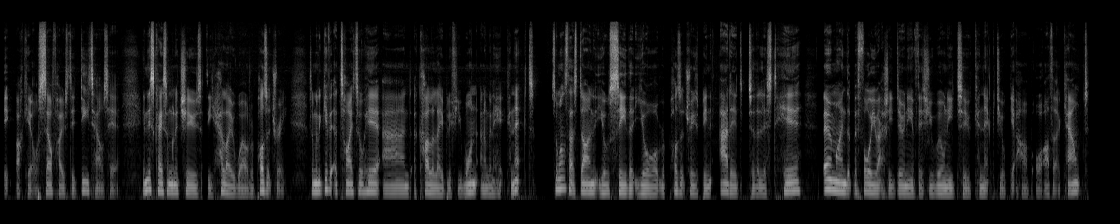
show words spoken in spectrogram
Bitbucket, or self-hosted details here. In this case, I'm going to choose the Hello World repository. So I'm going to give it a title here and a color label if you want, and I'm going to hit connect. So once that's done, you'll see that your repository has been added to the list here. Bear in mind that before you actually do any of this, you will need to connect your GitHub or other account.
